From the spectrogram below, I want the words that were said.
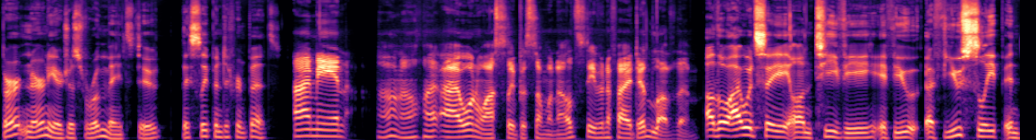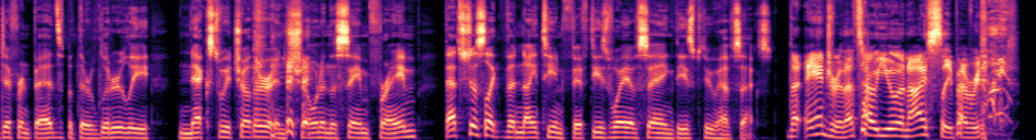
Bert and Ernie are just roommates, dude. They sleep in different beds. I mean, I don't know. I, I wouldn't want to sleep with someone else, even if I did love them. Although I would say on TV, if you if you sleep in different beds, but they're literally next to each other and shown in the same frame, that's just like the 1950s way of saying these two have sex. That Andrew, that's how you and I sleep every night.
